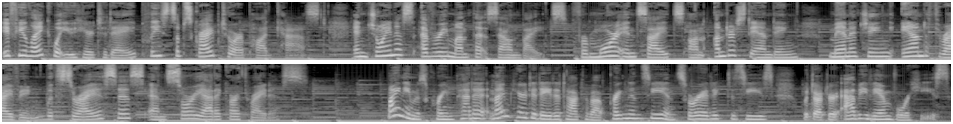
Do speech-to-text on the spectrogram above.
If you like what you hear today, please subscribe to our podcast and join us every month at Soundbites for more insights on understanding, managing, and thriving with psoriasis and psoriatic arthritis. My name is Corinne Pettit, and I'm here today to talk about pregnancy and psoriatic disease with Dr. Abby Van Voorhees,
